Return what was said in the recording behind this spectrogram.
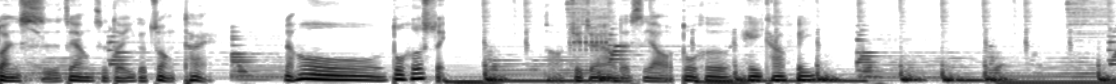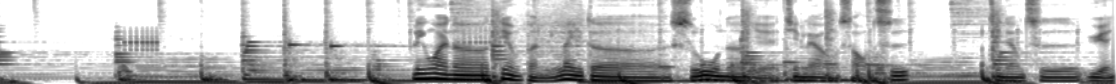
断食这样子的一个状态。然后多喝水啊，最重要的是要多喝黑咖啡。另外呢，淀粉类的食物呢，也尽量少吃。尽量吃圆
